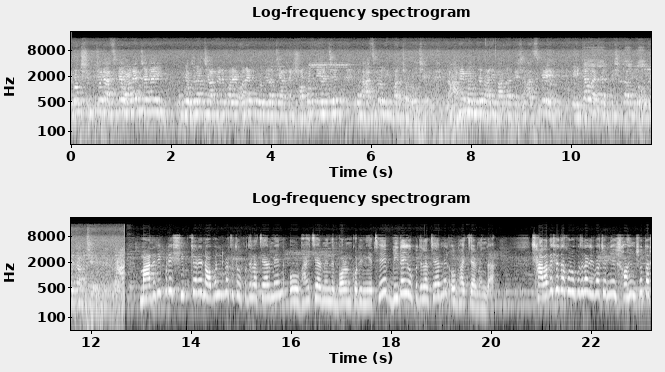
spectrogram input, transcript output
এবং শিবচরে আজকে অনেক জায়গায় উপজেলা চেয়ারম্যানের পরে অনেক উপজেলা চেয়ারম্যান শপথ নিয়েছে এবং আজকেও নির্বাচন হচ্ছে। আমি বলতে পারি বাংলাদেশে আজকে এইটাও একটা দৃষ্টান্ত হতে যাচ্ছে। মাদারীপুরে শিবচরে নবনির্বাচিত উপজেলা চেয়ারম্যান ও ভাইস চেয়ারম্যানদের বরণ করে নিয়েছে বিদায়ী উপজেলা চেয়ারম্যান ও ভাইস চেয়ারম্যানরা সারা দেশে যখন উপজেলা নির্বাচন নিয়ে সহিংসতার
